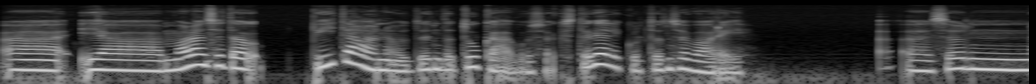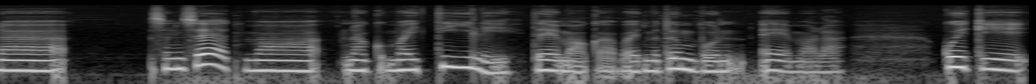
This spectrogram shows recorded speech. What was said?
Äh, ja ma olen seda pidanud enda tugevuseks, tegelikult on see vari. Äh, see on äh, see on see, et ma nagu, ma ei diili teemaga, vaid ma tõmbun eemale. kuigi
